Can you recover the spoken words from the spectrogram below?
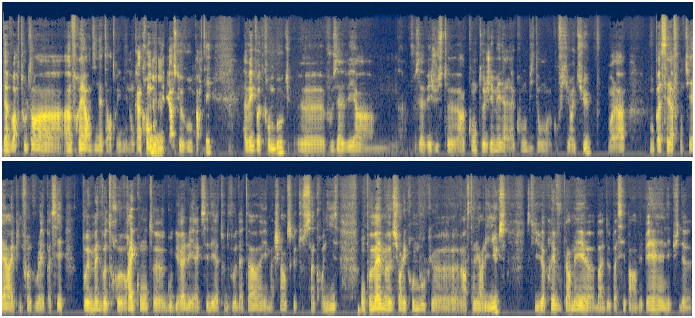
d'avoir tout le temps un, vrai ordinateur entre guillemets. Donc un Chromebook, mhm. c'est bien parce que vous partez avec votre Chromebook, vous avez un, vous avez juste un compte Gmail à la con bidon configuré dessus, voilà. Vous passez la frontière et puis une fois que vous l'avez passé, vous pouvez mettre votre vrai compte euh, Google et accéder à toutes vos datas et machin, parce que tout se synchronise. On peut même, euh, sur les Chromebooks, euh, installer un Linux, ce qui après vous permet bah, de passer par un VPN et puis de,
